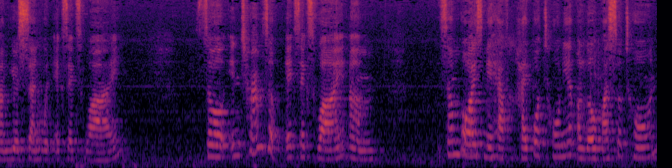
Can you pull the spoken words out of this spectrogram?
um, your son with XXY. So in terms of XXY, um, some boys may have hypotonia or low muscle tone,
